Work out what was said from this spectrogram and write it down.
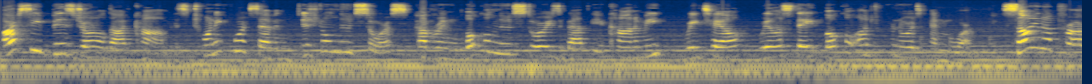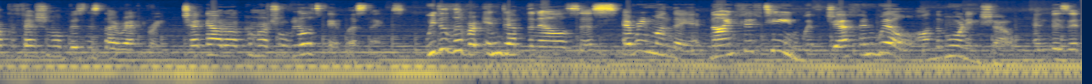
rcbizjournal.com is a 24 7 digital news source covering local news stories about the economy, retail, real estate, local entrepreneurs, and more. Sign up for our professional business directory. Check out our commercial real estate listings. We deliver in-depth analysis every Monday at 9:15 with Jeff and Will on the morning show. And visit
